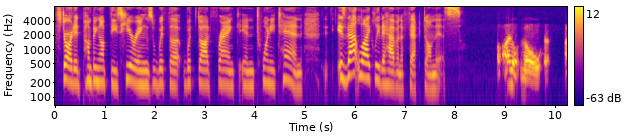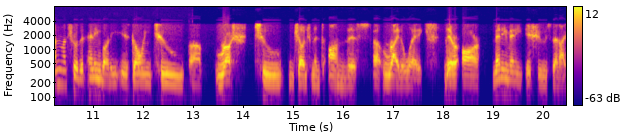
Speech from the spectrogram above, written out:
started pumping up these hearings with, uh, with Dodd Frank in 2010. Is that likely to have an effect on this? I don't know. I'm not sure that anybody is going to uh, rush to judgment on this uh, right away. There are many, many issues that I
